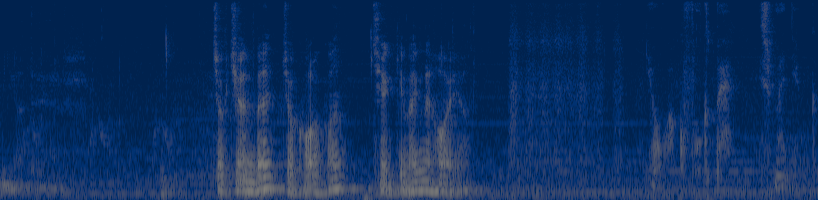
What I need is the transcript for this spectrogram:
Mi a terv? Csak csendben, csak halkan, senki meg ne hallja. jó, akkor fogd be, és menjünk.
